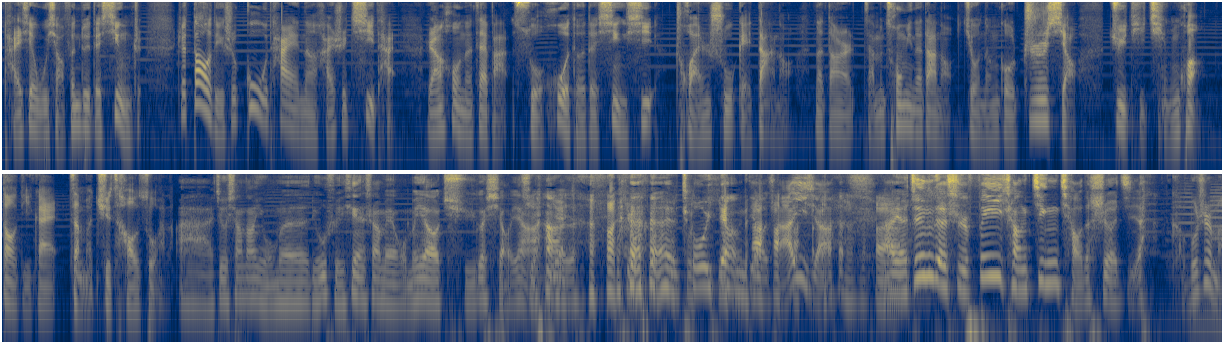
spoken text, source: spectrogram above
排泄物小分队的性质，这到底是固态呢还是气态？然后呢再把所获得的信息传输给大脑。那当然，咱们聪明的大脑就能够知晓具体情况。到底该怎么去操作了啊？就相当于我们流水线上面，我们要取一个小样，抽样调查一下。哎呀，真的是非常精巧的设计啊！可不是嘛？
